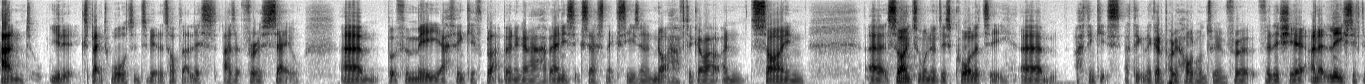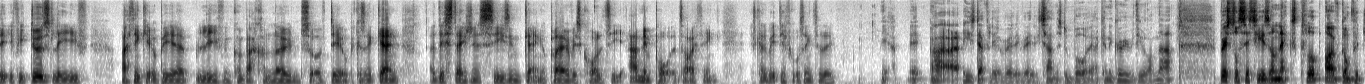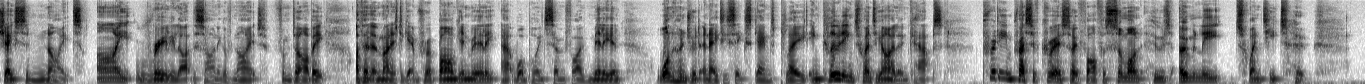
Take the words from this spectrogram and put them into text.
and you'd expect Wharton to be at the top of that list as a, for a sale. Um, but for me, I think if Blackburn are going to have any success next season and not have to go out and sign uh, sign someone of this quality, um, I think it's I think they're going to probably hold on to him for for this year. And at least if the, if he does leave, I think it would be a leave and come back on loan sort of deal. Because again, at this stage in the season, getting a player of his quality and importance, I think, it's going to be a difficult thing to do. Yeah, it, uh, he's definitely a really, really talented boy. I can agree with you on that. Bristol City is our next club. I've gone for Jason Knight. I really like the signing of Knight from Derby. I think they've managed to get him for a bargain, really, at 1.75 million. 186 games played, including 20 Ireland caps. Pretty impressive career so far for someone who's only 22.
